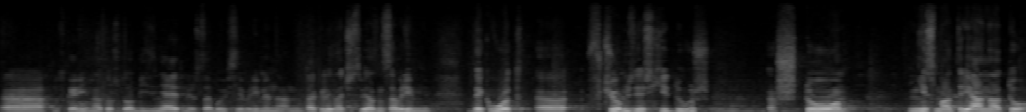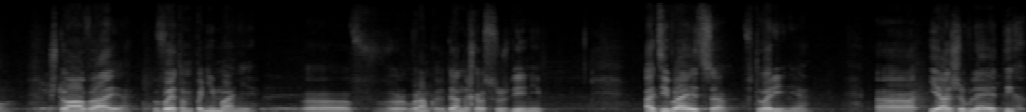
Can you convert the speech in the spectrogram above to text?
э, ну, скорее на то, что объединяет между собой все времена, но так или иначе связано со временем. Так вот, э, в чем здесь хидуш, что несмотря на то, что Авая в этом понимании, э, в, в рамках данных рассуждений, одевается в творение и оживляет их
